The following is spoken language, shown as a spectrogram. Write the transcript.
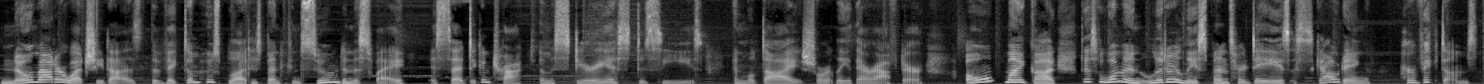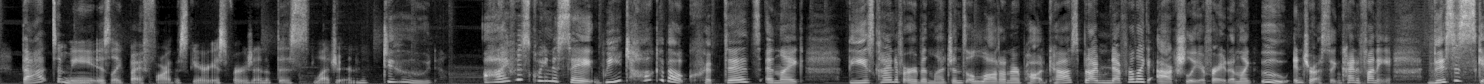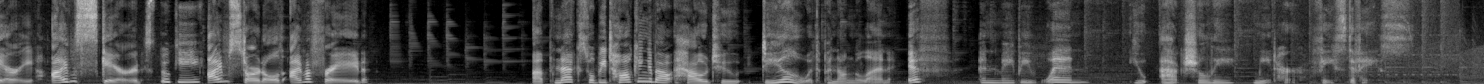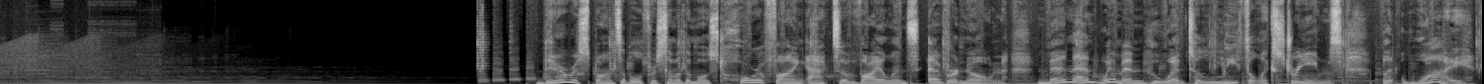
No matter what she does, the victim whose blood has been consumed in this way is said to contract a mysterious disease and will die shortly thereafter. Oh my God, this woman literally spends her days scouting her victims. That to me is like by far the scariest version of this legend. Dude, I was going to say, we talk about cryptids and like these kind of urban legends a lot on our podcast, but I'm never like actually afraid. I'm like, ooh, interesting, kind of funny. This is scary. I'm scared. Spooky. I'm startled. I'm afraid. Up next, we'll be talking about how to deal with Penanggalan if and maybe when you actually meet her face to face. They're responsible for some of the most horrifying acts of violence ever known. Men and women who went to lethal extremes. But why?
